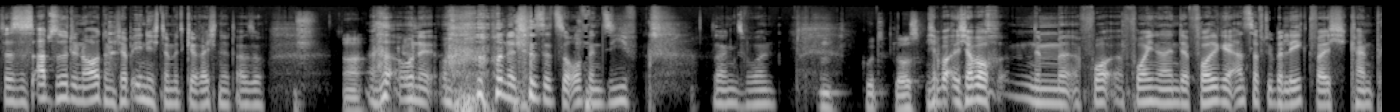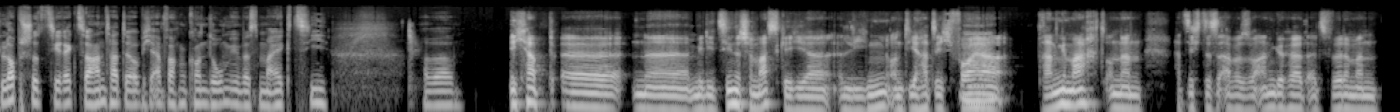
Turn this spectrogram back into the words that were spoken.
Das ist absolut in Ordnung. Ich habe eh nicht damit gerechnet. Also ah, ohne, ohne das jetzt so offensiv sagen zu wollen. hm, gut, los. Ich habe ich hab auch im äh, Vor Vorhinein der Folge ernsthaft überlegt, weil ich keinen Plopschutz direkt zur Hand hatte, ob ich einfach ein Kondom übers Mic ziehe. Aber Ich habe äh, eine medizinische Maske hier liegen und die hatte ich vorher dran gemacht und dann hat sich das aber so angehört, als würde man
